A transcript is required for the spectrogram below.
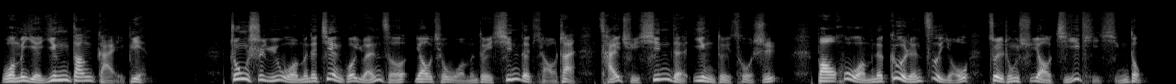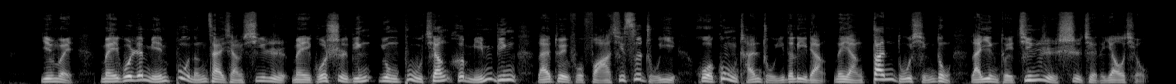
我们也应当改变。忠实于我们的建国原则，要求我们对新的挑战采取新的应对措施，保护我们的个人自由，最终需要集体行动。因为美国人民不能再像昔日美国士兵用步枪和民兵来对付法西斯主义或共产主义的力量那样单独行动来应对今日世界的要求。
